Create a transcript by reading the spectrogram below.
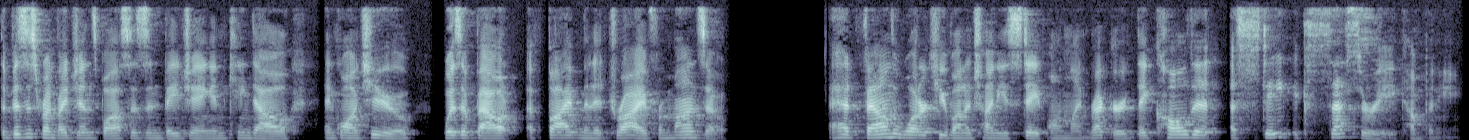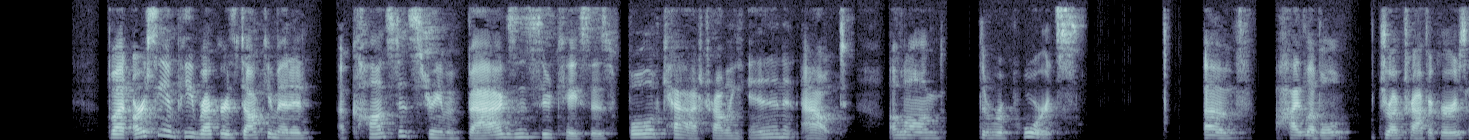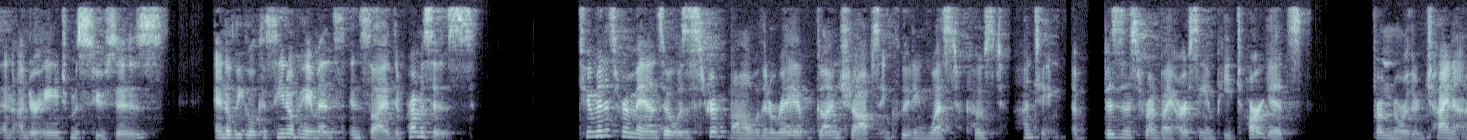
the business run by Jin's bosses in Beijing and Qingdao and Guangzhou, was about a five minute drive from Manzo. I had found the Water Cube on a Chinese state online record. They called it a state accessory company. But RCMP records documented a constant stream of bags and suitcases full of cash traveling in and out along the reports of high level drug traffickers and underage masseuses and illegal casino payments inside the premises. Two minutes from Manzo was a strip mall with an array of gun shops, including West Coast Hunting, a business run by RCMP targets from northern China.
